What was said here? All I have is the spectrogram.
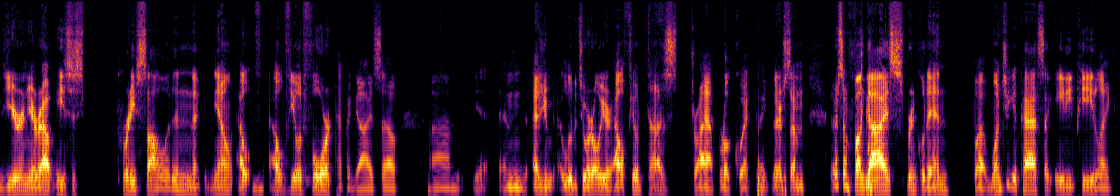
year in, year out, he's just pretty solid and, you know, out, outfield four type of guy. So, um, yeah, and as you alluded to earlier, outfield does dry up real quick. Like there's some there's some fun guys sprinkled in, but once you get past like ADP, like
